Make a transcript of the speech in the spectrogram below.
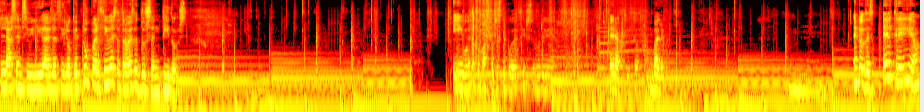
la sensibilidad, es decir, lo que tú percibes a través de tus sentidos. Y bueno, ¿qué más cosas te puedo decir sobre Heráclito. Vale. Entonces, él creía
